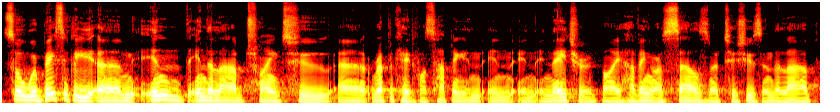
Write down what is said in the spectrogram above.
So we're basically um, in in the lab trying to uh, replicate what's happening in, in, in, in nature by having our cells and our tissues in the lab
